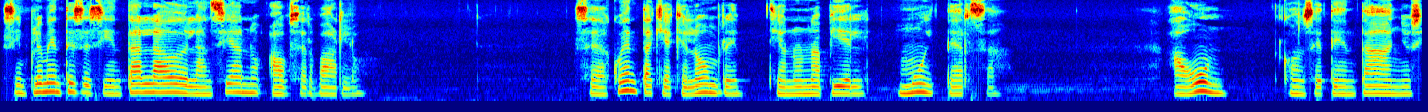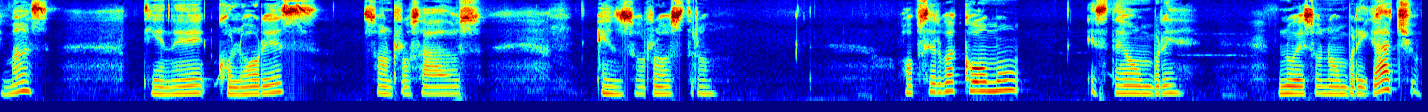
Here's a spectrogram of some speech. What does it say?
simplemente se sienta al lado del anciano a observarlo. Se da cuenta que aquel hombre tiene una piel muy tersa. Aún con 70 años y más, tiene colores sonrosados en su rostro Observa cómo este hombre no es un hombre gacho,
